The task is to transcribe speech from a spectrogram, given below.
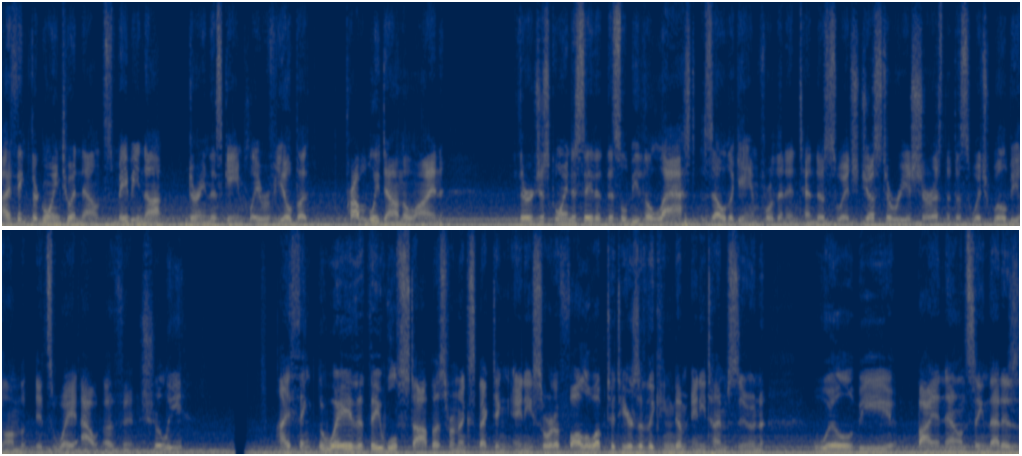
I think they're going to announce, maybe not during this gameplay reveal, but probably down the line, they're just going to say that this will be the last Zelda game for the Nintendo Switch, just to reassure us that the Switch will be on its way out eventually. I think the way that they will stop us from expecting any sort of follow up to Tears of the Kingdom anytime soon will be by announcing that is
